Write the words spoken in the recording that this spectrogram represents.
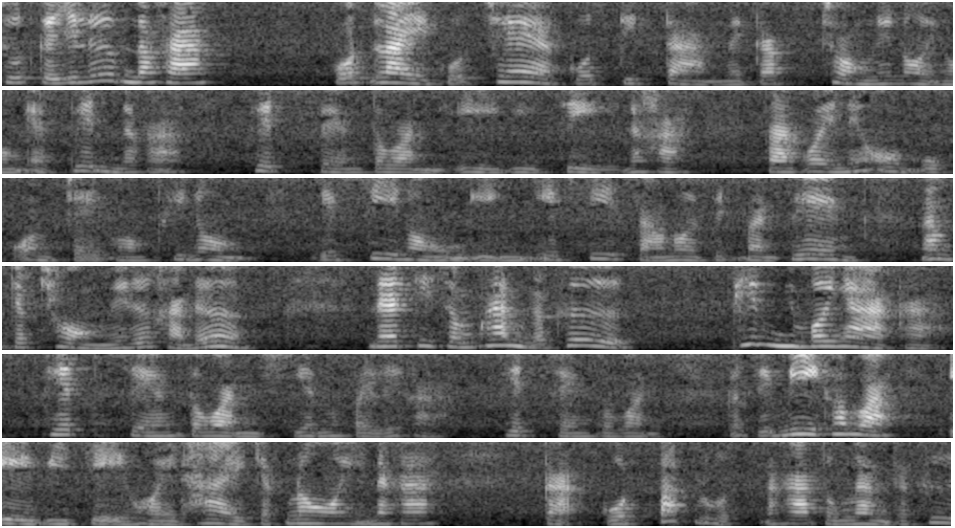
สุดก็อย่าลืมนะคะ กดไลค์กดแชร์กดติดตามให้กับช่องน้อยๆของแอดเพนนะคะ เพชรแสงตะวัน ABG นะคะ ฝากไว้ในอ้อมอกอ้อมใจของพี่น้อง FC น้องอุ๋งอิง FC สาวหน้อยเพชรบันเพงนำจากช่องในเด้อค่ะเด้อและที่สำคัญก็คือ พิมพ์บ่ยากค่ะ เพชรแสงตะวันเขียนลงไปเลยค่ะ เพชรแสงตะวันกสิมีคำว่า ABJ หอยไทยจากน้อยนะคะกะกดปั๊บโหลดนะคะ ตรงนั้นก็คือ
